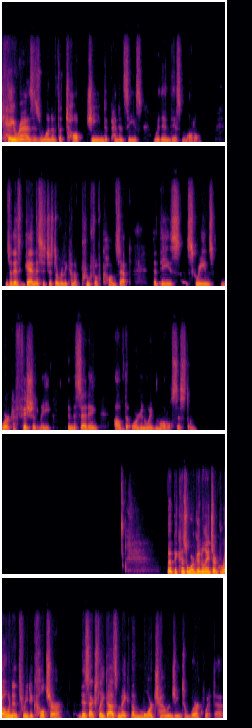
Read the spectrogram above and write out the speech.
KRAS is one of the top gene dependencies within this model. And so this, again, this is just a really kind of proof of concept that these screens work efficiently in the setting of the organoid model system. But because organoids are grown in 3D culture, this actually does make them more challenging to work with. Them.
